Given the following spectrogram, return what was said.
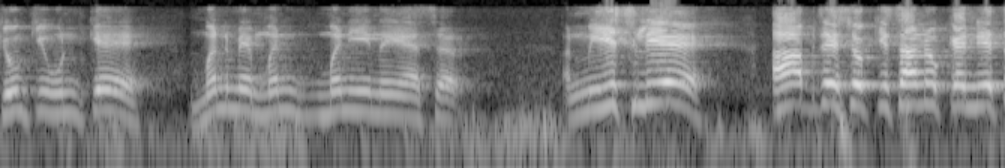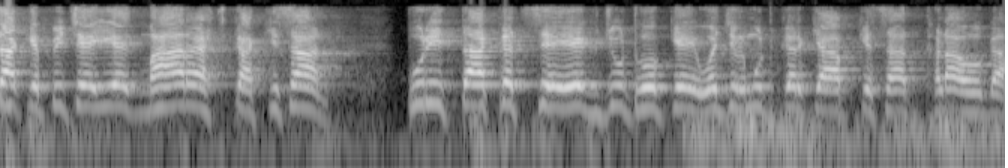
क्योंकि उनके मन में मन मन ही नहीं है, सर। इसलिए आप जैसे किसानों के नेता के पीछे ये महाराष्ट्र का किसान पूरी ताकत से एकजुट होके वज्रमुट करके आपके साथ खड़ा होगा।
